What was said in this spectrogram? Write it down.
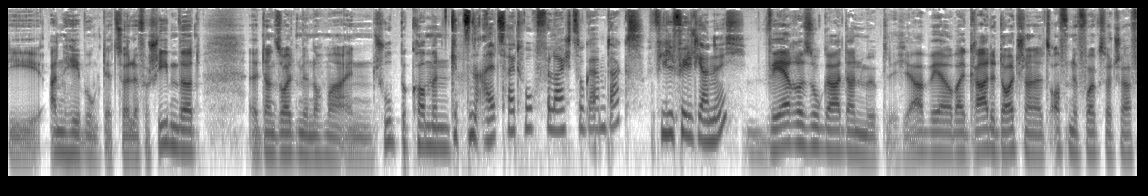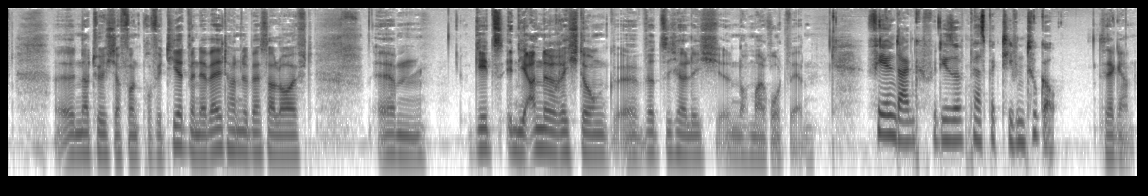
die Anhebung der Zölle verschieben wird, äh, dann sollten wir nochmal einen Schub bekommen. Gibt es ein Allzeithoch vielleicht sogar im DAX? Viel fehlt ja nicht. Wäre sogar dann möglich, ja. Wäre, weil gerade Deutschland als offene Volkswirtschaft äh, natürlich davon profitiert, wenn der Welthandel besser läuft. Ähm, geht's in die andere Richtung, äh, wird sicherlich äh, nochmal rot werden. Vielen Dank für diese Perspektiven to go. Sehr gern.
